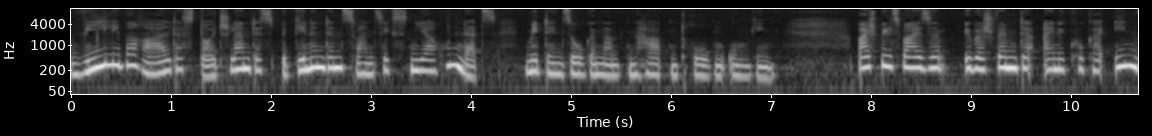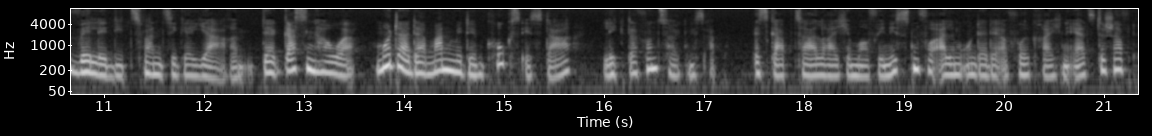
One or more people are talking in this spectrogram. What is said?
wie liberal das Deutschland des beginnenden 20. Jahrhunderts mit den sogenannten harten Drogen umging. Beispielsweise überschwemmte eine Kokainwelle die 20er Jahre. Der Gassenhauer Mutter, der Mann mit dem Koks ist da, legt davon Zeugnis ab. Es gab zahlreiche Morphinisten, vor allem unter der erfolgreichen Ärzteschaft,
